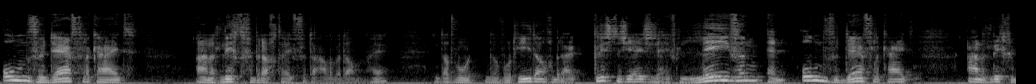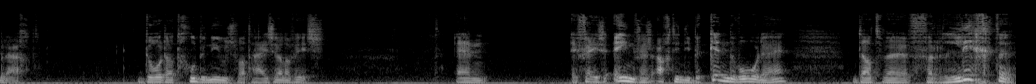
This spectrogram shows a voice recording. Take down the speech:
onverderfelijkheid aan het licht gebracht heeft, vertalen we dan. Hè. Dat wordt, wordt hier dan gebruikt. Christus Jezus heeft leven en onverderfelijkheid aan het licht gebracht. Door dat goede nieuws wat hij zelf is. En Efeze 1, vers 18, die bekende woorden, hè, dat we verlichte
